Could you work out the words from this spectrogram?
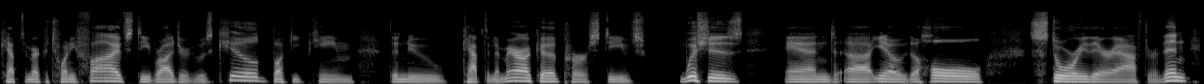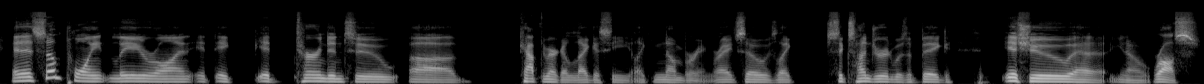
Captain America 25, Steve Rogers was killed. Bucky became the new Captain America per Steve's wishes. And, uh, you know, the whole story thereafter. Then, and at some point later on, it, it, it turned into uh, Captain America Legacy, like numbering, right? So it was like 600 was a big issue, uh, you know, Ross,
